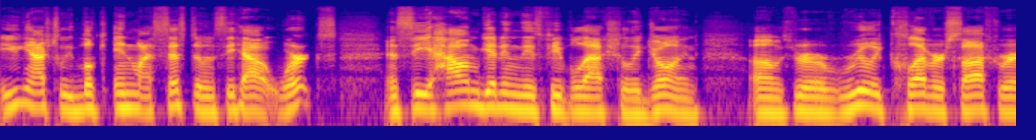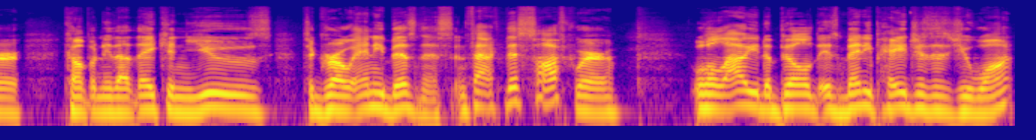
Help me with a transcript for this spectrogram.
You can actually look in my system and see how it works and see how I'm getting these people to actually join um, through a really clever software company that they can use to grow any business. In fact, this software will allow you to build as many pages as you want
